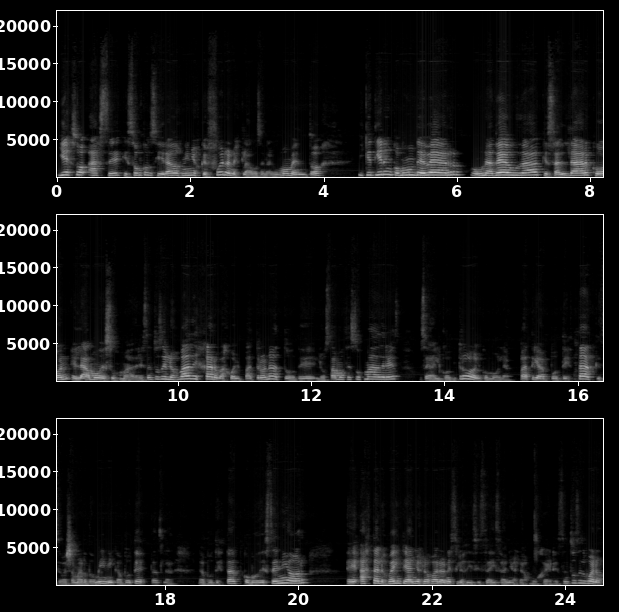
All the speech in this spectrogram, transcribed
Y eso hace que son considerados niños que fueron esclavos en algún momento y que tienen como un deber o una deuda que saldar con el amo de sus madres. Entonces los va a dejar bajo el patronato de los amos de sus madres o sea, el control, como la patria potestad, que se va a llamar dominica potestas, la, potestad como de señor, eh, hasta los 20 años los varones y los 16 años las mujeres. Entonces, bueno,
